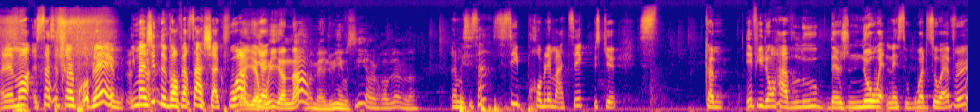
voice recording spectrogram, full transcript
Honnêtement, ça, ce serait un problème. Imagine devoir faire ça à chaque fois. Ben, il y a- Il y a- Oui, il y en a. Ouais, mais lui aussi, il a un problème, là. Non, mais c'est ça. C'est problématique, puisque comme if you don't have lube, there's no wetness whatsoever.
